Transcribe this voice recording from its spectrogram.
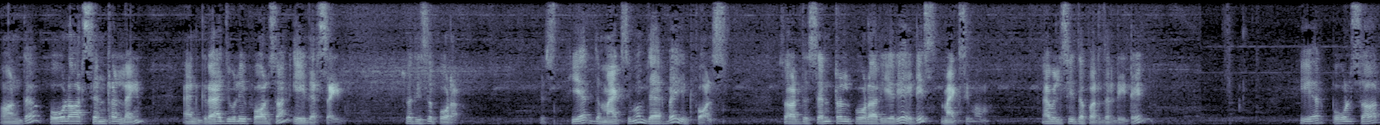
on the polar central line and gradually falls on either side. So this is the polar. Yes. Here the maximum thereby it falls. So at the central polar area it is maximum. Now we'll see the further detail. Here poles are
